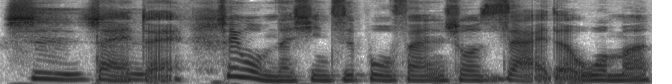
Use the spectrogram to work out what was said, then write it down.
是，是，对对。所以我们的薪资部分，说实在的，我们。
